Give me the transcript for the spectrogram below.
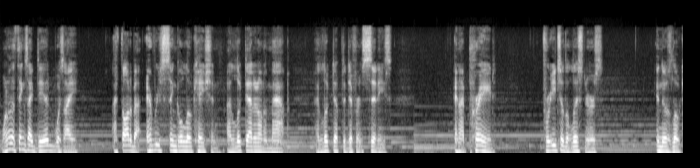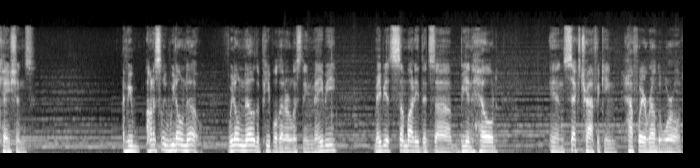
one of the things I did was I I thought about every single location. I looked at it on a map. I looked up the different cities and I prayed for each of the listeners in those locations. I mean, honestly, we don't know. We don't know the people that are listening. Maybe, maybe it's somebody that's uh, being held in sex trafficking halfway around the world.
